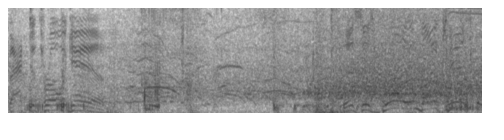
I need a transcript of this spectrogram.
Back to throw again. This is brought in by Casper.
